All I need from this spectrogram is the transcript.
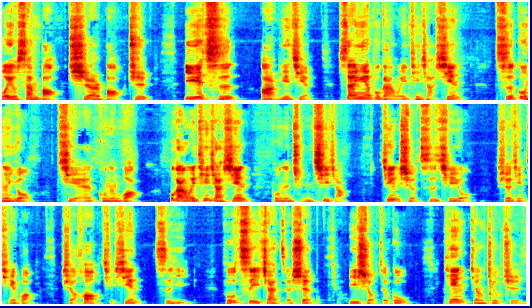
我有三宝，持而保之。一曰慈，二曰俭，三曰不敢为天下先。慈故能勇，俭故能广。不敢为天下先，故能成器长。今舍慈且勇，舍俭且广，舍好且先，此矣。夫慈以战则胜。以守则固，天将就之，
